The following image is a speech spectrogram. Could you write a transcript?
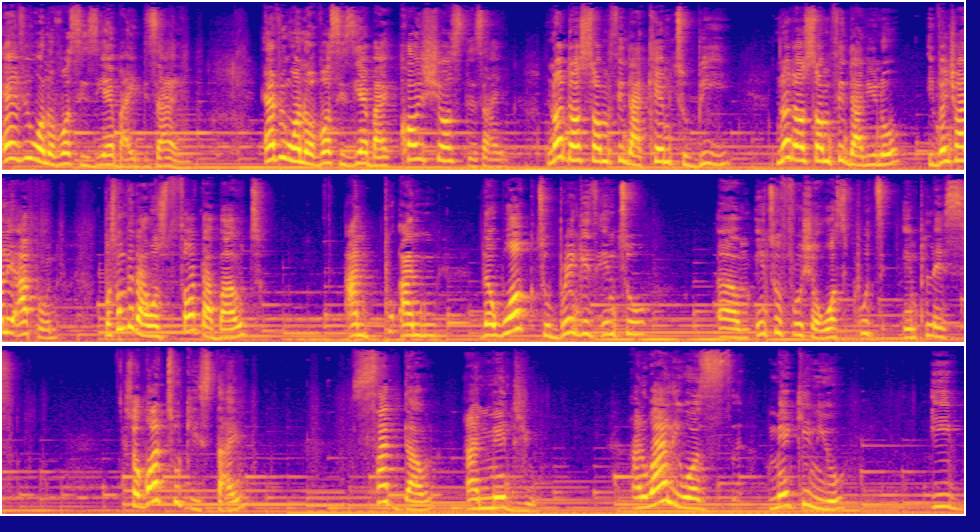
every one of us is here by design. Every one of us is here by conscious design. Not just something that came to be, not just something that, you know, eventually happened, but something that was thought about and and the work to bring it into um, into fruition was put in place. So God took his time, sat down, and made you. And while he was making you, he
